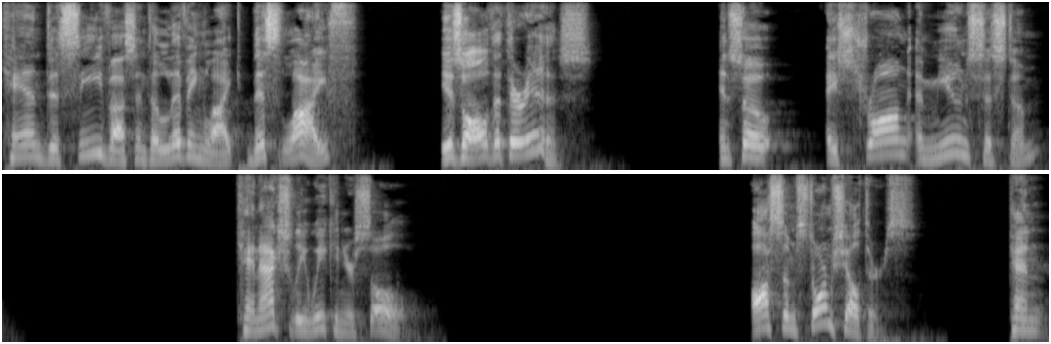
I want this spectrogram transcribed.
can deceive us into living like this life is all that there is. And so, a strong immune system can actually weaken your soul. awesome storm shelters can,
